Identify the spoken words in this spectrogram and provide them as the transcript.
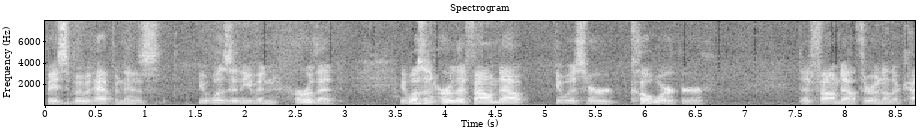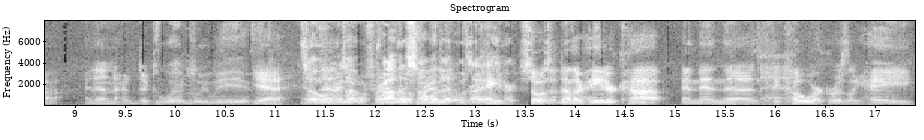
basically what happened is it wasn't even her that. It wasn't her that found out. It was her coworker that found out through another cop, and then her, the The webs we weave. yeah. So, and then- friend so a friend probably someone friend that of a was a hater. So it was another hater cop, and then the the Nah. coworker was like, "Hey,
